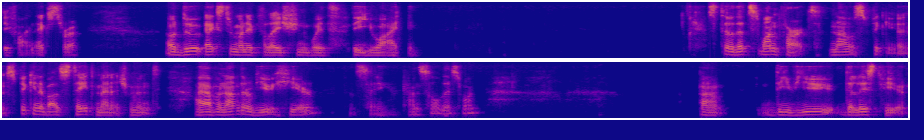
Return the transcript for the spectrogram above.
define extra or do extra manipulation with the UI. So that's one part. Now speaking uh, speaking about state management, I have another view here. Let's say cancel this one. Uh, the view, the list view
